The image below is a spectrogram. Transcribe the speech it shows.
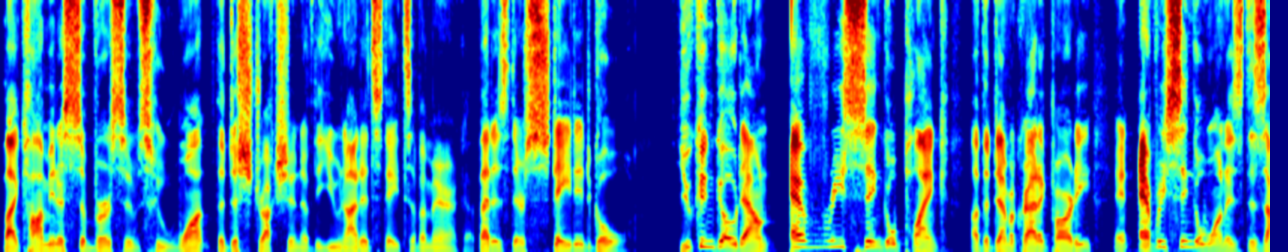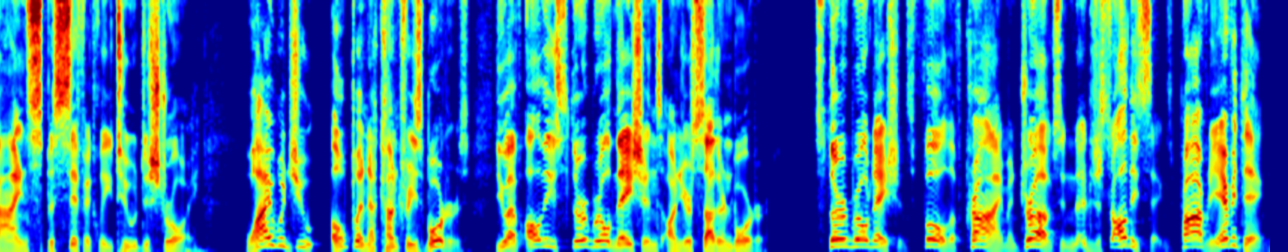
by communist subversives who want the destruction of the United States of America. That is their stated goal. You can go down every single plank of the Democratic Party, and every single one is designed specifically to destroy. Why would you open a country's borders? You have all these third world nations on your southern border. It's third world nations full of crime and drugs and just all these things, poverty, everything.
